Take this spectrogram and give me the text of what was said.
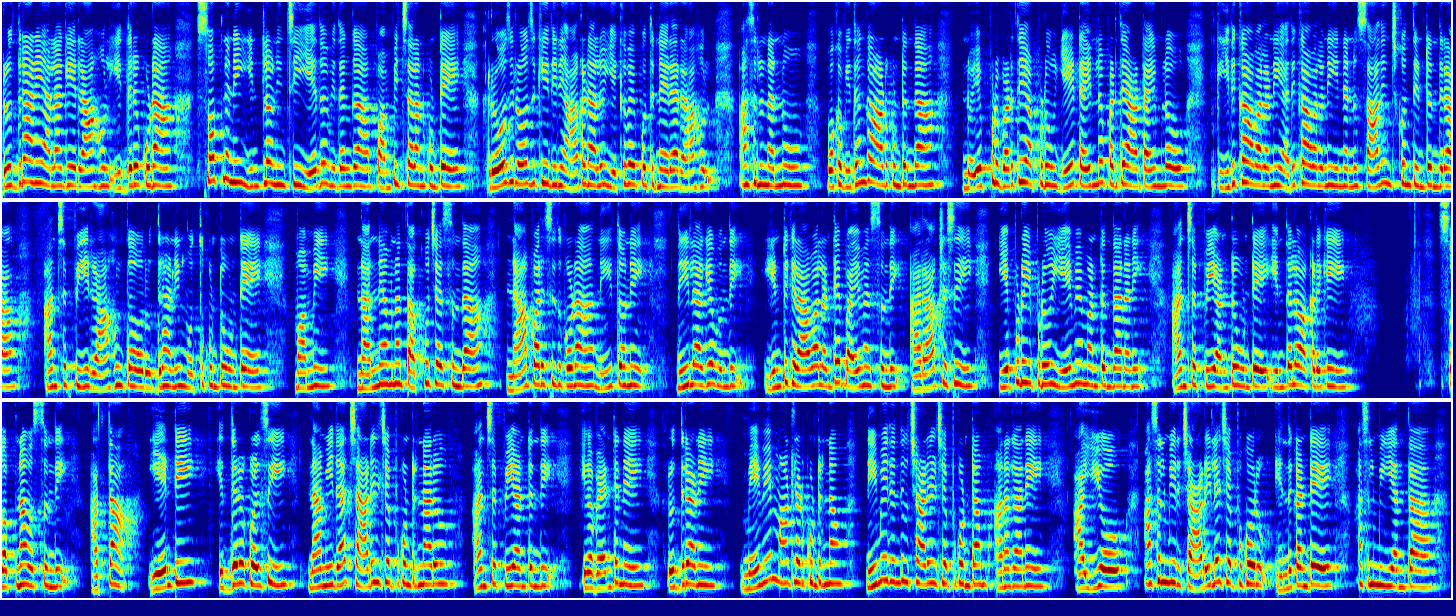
రుద్రాని అలాగే రాహుల్ ఇద్దరు కూడా స్వప్నని ఇంట్లో నుంచి ఏదో విధంగా పంపించాలనుకుంటే రోజు రోజుకి దీని ఆకడాలు ఎక్కువైపోతున్నాయిరా రాహుల్. అసలు నన్ను ఒక విధంగా ఆడుకుంటుందా? ఎప్పుడు పడితే అప్పుడు ఏ టైంలో పడితే ఆ టైంలో ఇది కావాలని అది కావాలని నన్ను సాధించుకొని తింటుందిరా అని చెప్పి రాహుల్తో రుద్రాని మొత్తుకుంటూ ఉంటే మమ్మీ నన్నేమన్నా తక్కువ చేస్తుందా? నా పరిస్థితి కూడా నీతోనే నీలాగే ఉంది. ఇంటికి రావాలంటే భయం వేస్తుంది. ఆ రాక్షసి ఎప్పుడు ఇప్పుడు ఏమేమంటుందానని అని చెప్పి అంటూ ఉంటే ఇంతలో అక్కడికి స్వప్న వస్తుంది. అత్త ఏంటి? ఇద్దరు కలిసి నా మీద చాడీలు చెప్పుకుంటున్నారు? అని చెప్పి అంటుంది. ఇక వెంటనే రుద్రాని మేమేం మాట్లాడుకుంటున్నాం? నీ మీద ఎందుకు చాడీలు చెప్పుకుంటాం? అనగానే అయ్యో అసలు మీరు చాడీలే చెప్పుకోరు. ఎందుకంటే అసలు మీ అంత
